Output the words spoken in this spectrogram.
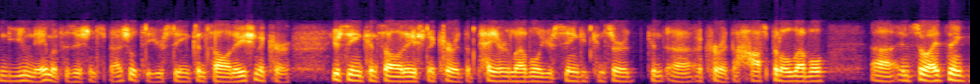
you name a physician specialty. You're seeing consolidation occur. You're seeing consolidation occur at the payer level. You're seeing it concern, uh, occur at the hospital level. Uh, and so I think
